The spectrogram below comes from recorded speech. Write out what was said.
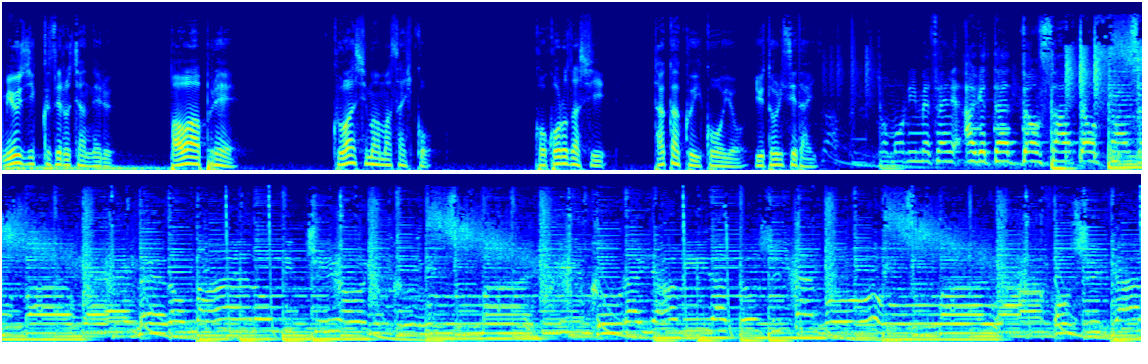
ミュージックゼロチャンネルパワープレイ桑島正彦。志高くいこうよゆとり世代。共に目線上げて Don't stop don't stop 目の前の道を行く暗闇だとしても星から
